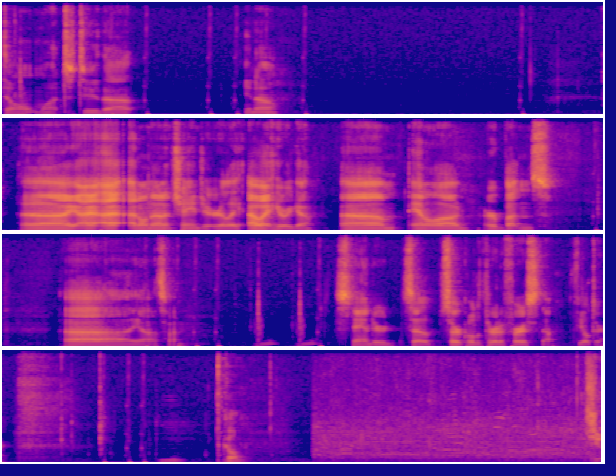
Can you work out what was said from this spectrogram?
don't want to do that. You know. Uh, I, I I don't know how to change it really. Oh wait, here we go. Um, analog or buttons. Uh, yeah, that's fine. Standard. So circle to throw to first. No, fielder. Cool. Two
